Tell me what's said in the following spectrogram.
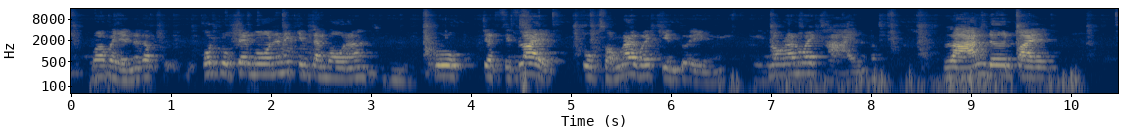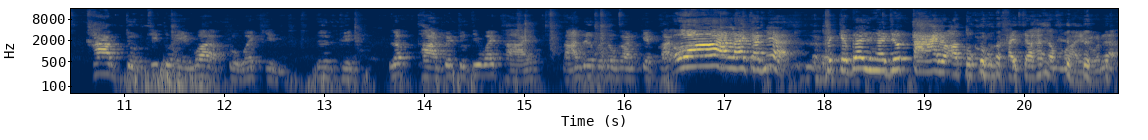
ๆว่าไปเห็นนะครับ คนปลูกแตงโมเนี่ยไม่กินแตงโมนะปลูกเจ็ดสิบไร่ปลูกสองไร่ไว้กินตัวเอง นอกนั้นไว้ขายนะครับ หลานเดินไปข้ามจุดที่ตัวเองว่าปลูกไว้กินเดินผิด แล้วผ่านไปจุดที่ไว้ขายหลานเดินไปตรงการเก็บขายโอ้อะไรกันเนี่ยไปเก็บได้ยังไงเดี๋ยวตายหรอกเอาตกลงใครจะให้ทำไมวะเนี่ย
